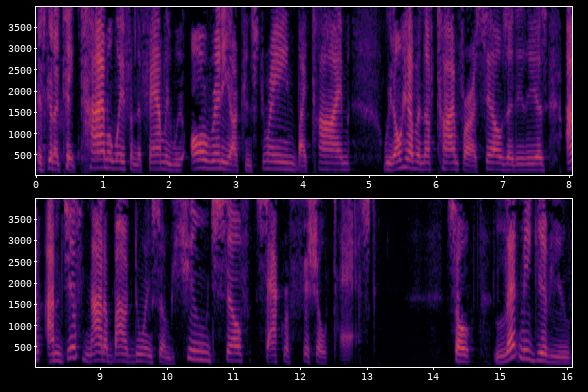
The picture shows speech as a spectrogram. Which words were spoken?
It's going to take time away from the family. We already are constrained by time. We don't have enough time for ourselves as it is. I'm, I'm just not about doing some huge self sacrificial task. So let me give you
